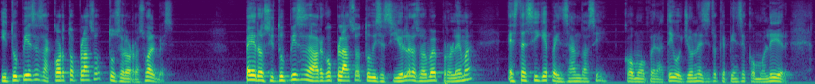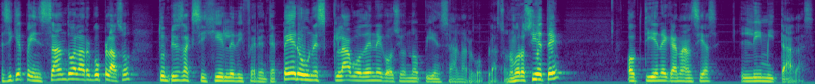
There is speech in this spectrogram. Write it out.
y tú piensas a corto plazo, tú se lo resuelves. Pero si tú piensas a largo plazo, tú dices, si yo le resuelvo el problema, este sigue pensando así, como operativo. Yo necesito que piense como líder. Así que pensando a largo plazo, tú empiezas a exigirle diferente. Pero un esclavo de negocio no piensa a largo plazo. Número 7, obtiene ganancias limitadas.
